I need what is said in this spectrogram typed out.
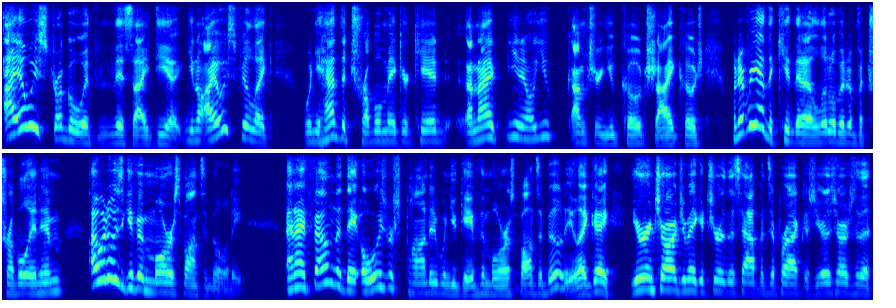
I always struggle with this idea. You know, I always feel like when you had the troublemaker kid, and I, you know, you, I'm sure you coach, I coach. Whenever you had the kid that had a little bit of a trouble in him, I would always give him more responsibility. And I found that they always responded when you gave them more responsibility. Like, hey, you're in charge of making sure this happens in practice. You're in charge of the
